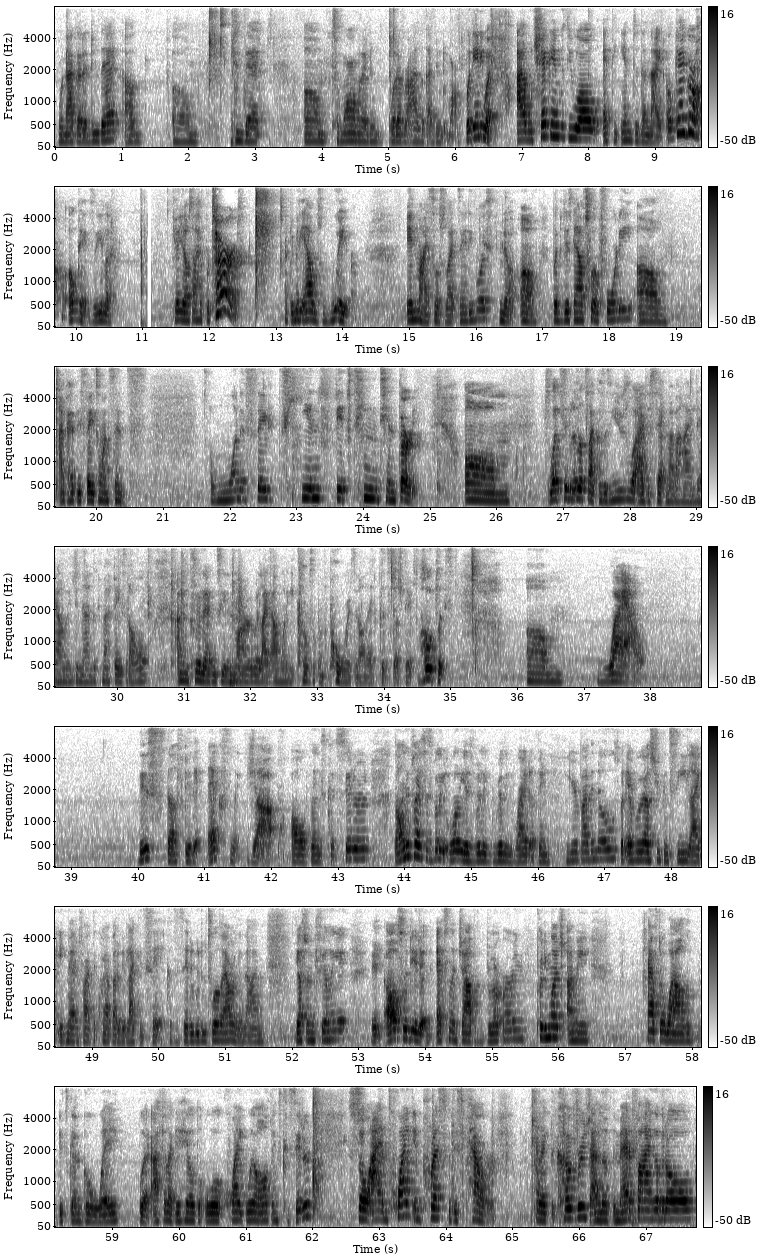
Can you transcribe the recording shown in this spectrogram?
we're not going to do that. I'll um, do that um, tomorrow when I do whatever I look I do tomorrow. But anyway, I will check in with you all at the end of the night. Okay, girl? Okay, see you later. Okay, y'all, so I have returned after many hours where? In my socialite Sandy voice? No, um, but it is now 1240. Um, I've had this face on since I want to say 10, 15, 10, 30. Um, let's see what it looks like because as usual, I just sat my behind down and did not look at my face at all. I mean, clearly I can see the monitor, but like I want to get close up on the pores and all that good stuff there. So hold please. Um, wow this stuff did an excellent job all things considered. The only place that's really oily is really really right up in here by the nose but everywhere else you can see like it mattified the crap out of it like it said because it said it would do 12 hours and i'm definitely feeling it. It also did an excellent job of blurring pretty much. I mean after a while it's gonna go away but i feel like it held the oil quite well all things considered. So i am quite impressed with this powder I like the coverage. I love the mattifying of it all.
